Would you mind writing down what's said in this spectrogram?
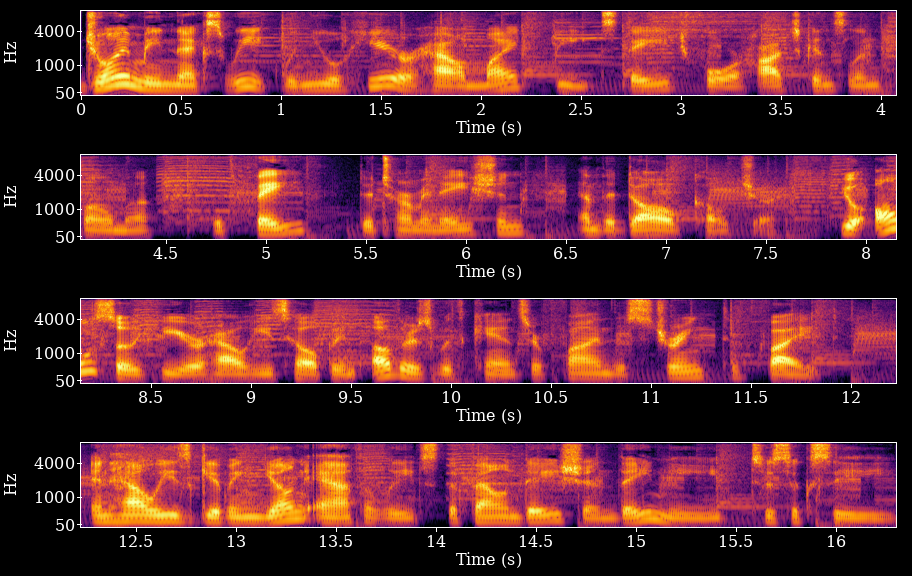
Join me next week when you'll hear how Mike beat stage four Hodgkin's lymphoma with faith, determination, and the dog culture. You'll also hear how he's helping others with cancer find the strength to fight and how he's giving young athletes the foundation they need to succeed.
